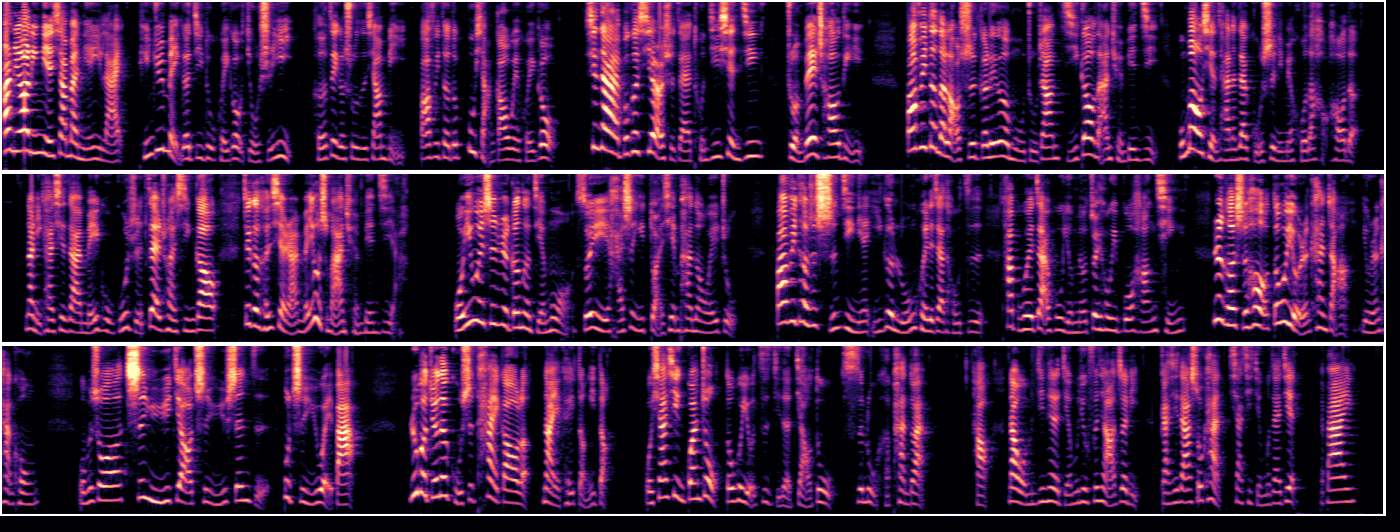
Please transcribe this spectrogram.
二零二零年下半年以来，平均每个季度回购九十亿，和这个数字相比，巴菲特都不想高位回购。现在伯克希尔是在囤积现金，准备抄底。巴菲特的老师格雷厄姆主张极高的安全边际，不冒险才能在股市里面活得好好的。那你看现在美股股指再创新高，这个很显然没有什么安全边际啊。我因为是日更的节目，所以还是以短线判断为主。巴菲特是十几年一个轮回的在投资，他不会在乎有没有最后一波行情，任何时候都会有人看涨，有人看空。我们说吃鱼就要吃鱼身子，不吃鱼尾巴。如果觉得股市太高了，那也可以等一等。我相信观众都会有自己的角度、思路和判断。好，那我们今天的节目就分享到这里，感谢大家收看，下期节目再见，拜拜。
